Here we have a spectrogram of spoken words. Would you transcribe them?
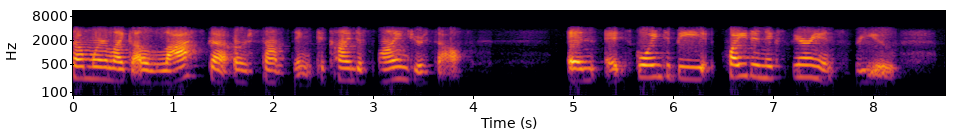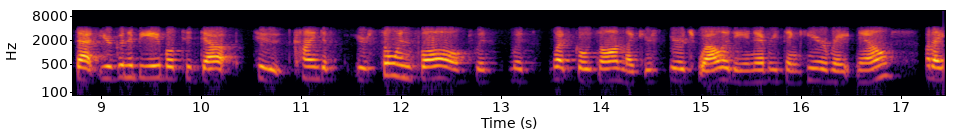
somewhere like Alaska or something to kind of find yourself, and it's going to be quite an experience for you. That you're going to be able to doubt, to kind of you're so involved with with what goes on, like your spirituality and everything here right now. But I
